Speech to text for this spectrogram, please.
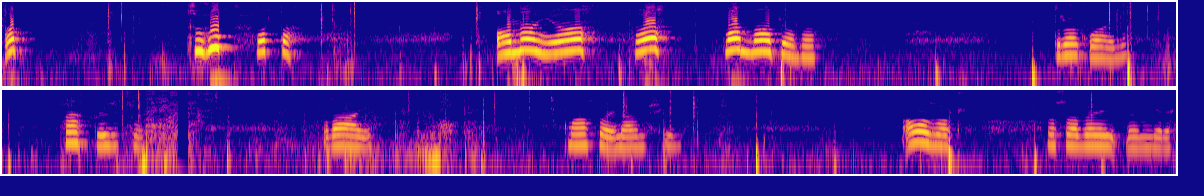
Hop. Tuhup. What the? Anan ya. Ha. Lan ne yapıyorsun ha? Drag var mı? Ha gözüküyor. Bu daha iyi. Mouse oynarmış gibi. Ama zor. Nasıl böyle gitmem gerek.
